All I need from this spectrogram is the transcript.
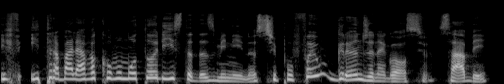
e, e trabalhava como motorista das meninas. Tipo, foi um grande negócio, sabe?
